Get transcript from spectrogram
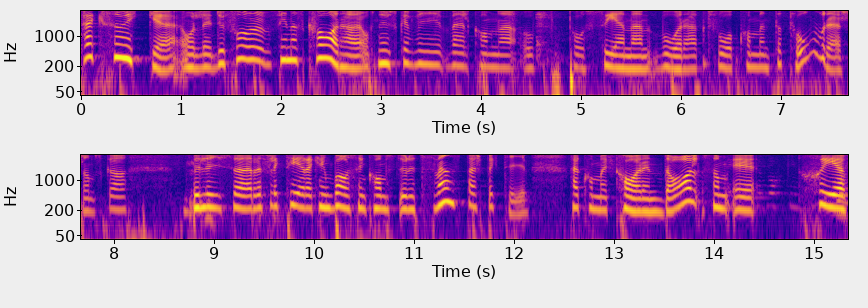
Tack så mycket Olle. Du får finnas kvar här och nu ska vi välkomna upp på scenen våra två kommentatorer som ska belysa, reflektera kring basinkomst ur ett svenskt perspektiv. Här kommer Karin Dahl som är chef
